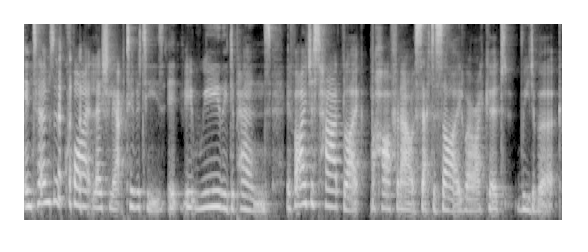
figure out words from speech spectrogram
in terms of quiet leisurely activities it, it really depends if i just had like a half an hour set aside where i could read a book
